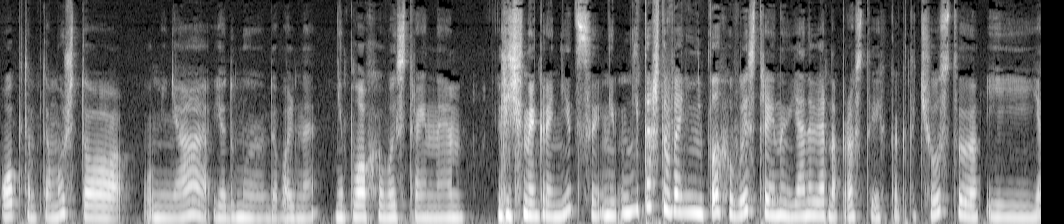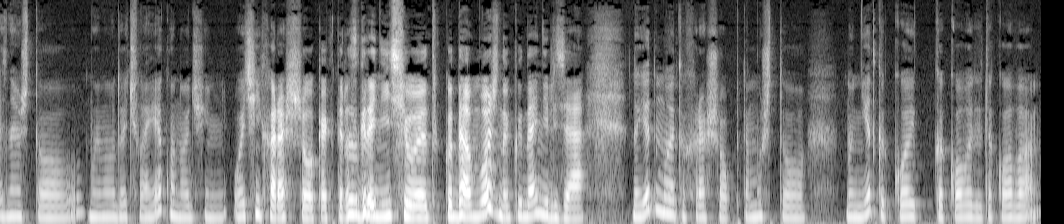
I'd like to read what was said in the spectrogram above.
опытом, потому что у меня, я думаю, довольно неплохо выстроенные личные границы. Не, не то чтобы они неплохо выстроены, я, наверное, просто их как-то чувствую. И я знаю, что мой молодой человек, он очень, очень хорошо как-то разграничивает, куда можно, куда нельзя. Но я думаю, это хорошо, потому что ну, нет какой, какого-то такого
